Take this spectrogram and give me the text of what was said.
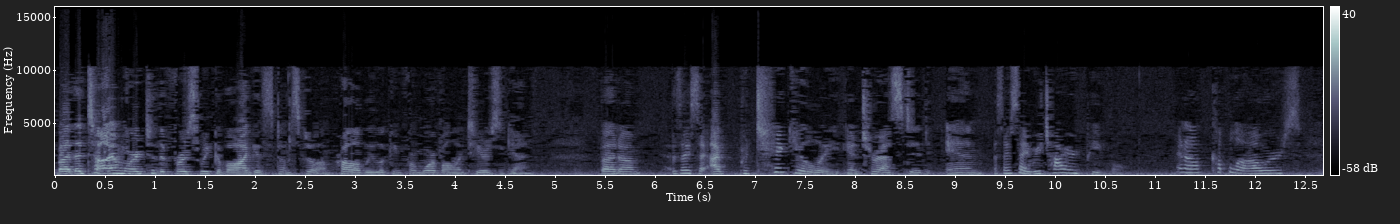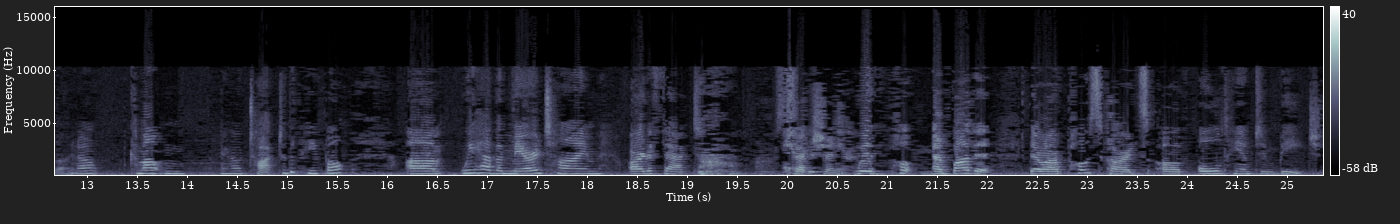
by the time we're to the first week of August, I'm still, I'm probably looking for more volunteers again. But um, as I say, I'm particularly interested in, as I say, retired people. You know, a couple of hours, you know, come out and, you know, talk to the people. Um, We have a maritime artifact section with, above it, there are postcards of Old Hampton Beach.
